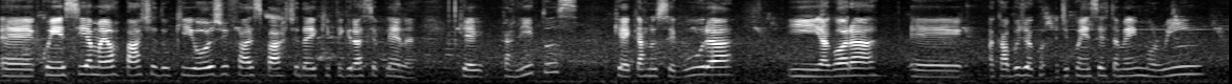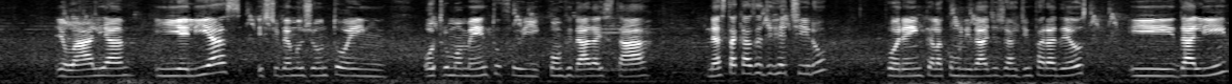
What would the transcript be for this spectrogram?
é, conheci a maior parte do que hoje faz parte da equipe Graça Plena, que é Carlitos, que é Carlos Segura e agora é, acabo de, de conhecer também Maureen, Eulália e Elias. Estivemos junto em outro momento, fui convidada a estar nesta casa de retiro, porém pela comunidade Jardim para Deus, e dali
